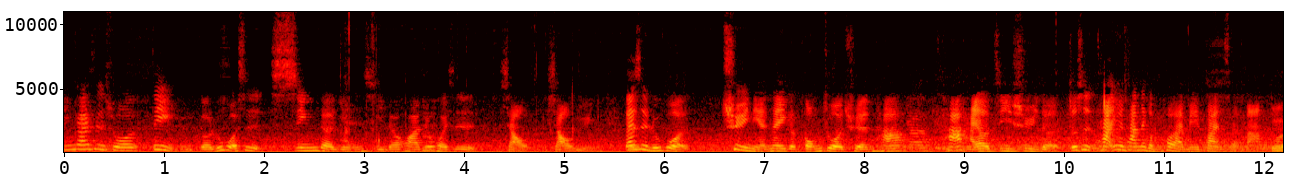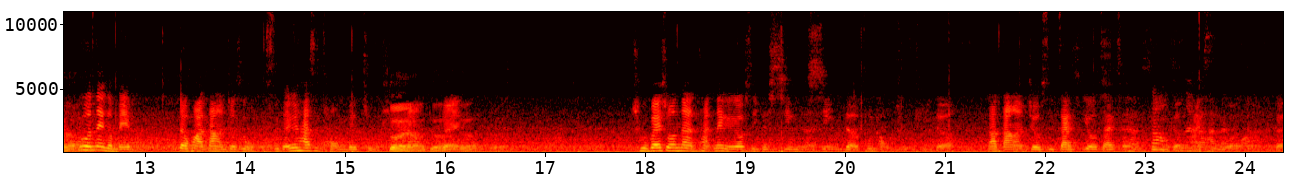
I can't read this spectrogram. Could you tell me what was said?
应该是说第五个，如果是新的研习的话，就会是小小云。但是如果去年那个工作圈，他他还要继续的，就是他，因为他那个后来没办成嘛。对啊如果那个没的话，当然就是我们四个，因为他是同一个主题嘛。对啊，对啊，对啊，对啊。除非说那他那个又是一个新新的不同主题的，那当然就是再又再从第一个开始轮了。对。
